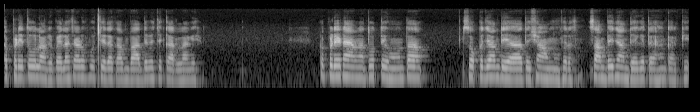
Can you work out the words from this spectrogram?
ਕੱਪੜੇ ਧੋ ਲਾਂਗੇ। ਪਹਿਲਾਂ ਝਾੜੂ ਪੋਚੇ ਦਾ ਕੰਮ ਬਾਅਦ ਦੇ ਵਿੱਚ ਕਰ ਲਾਂਗੇ। ਕੱਪੜੇ ਟਾਈਮ ਨਾਲ ਧੋਤੇ ਹੋਣ ਤਾਂ ਸੁੱਕ ਜਾਂਦੇ ਆ ਤੇ ਸ਼ਾਮ ਨੂੰ ਫਿਰ ਸਾਂਭੇ ਜਾਂਦੇ ਹੈਗੇ ਤੈਹਾਂ ਕਰਕੇ।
